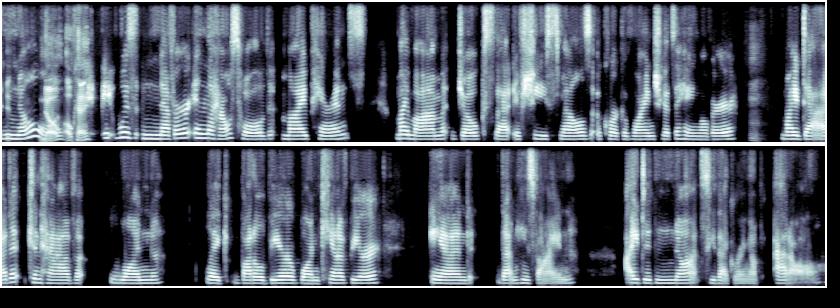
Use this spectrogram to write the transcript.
No. No? Okay. It was never in the household. My parents, my mom jokes that if she smells a cork of wine, she gets a hangover. Hmm. My dad can have one like bottle of beer, one can of beer, and then he's fine. I did not see that growing up at all,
